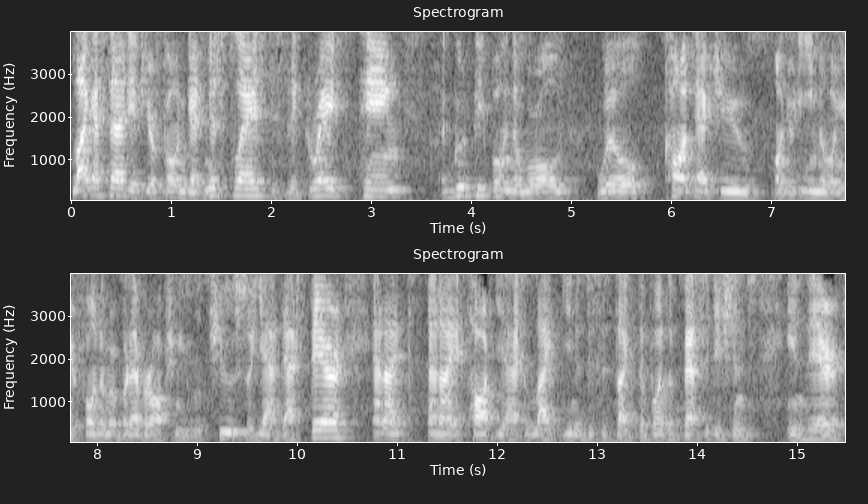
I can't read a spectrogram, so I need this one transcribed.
like I said, if your phone get misplaced, this is a great thing. Good people in the world will contact you on your email or your phone number whatever option you will choose. So yeah that's there. And i and i thought yeah like you know this is like the one of the best additions in their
